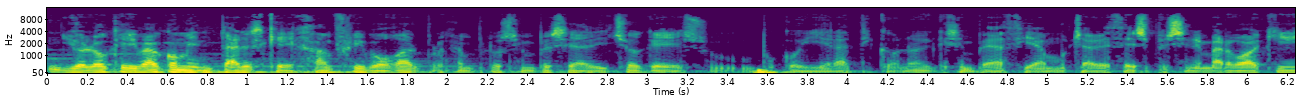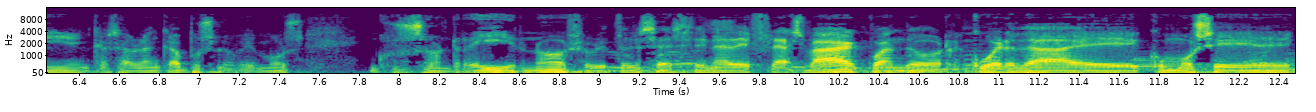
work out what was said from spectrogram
yo lo que iba a comentar es que Humphrey Bogart, por ejemplo, siempre se ha dicho que es un poco hierático, ¿no? Y que siempre hacía muchas veces, pero sin embargo aquí en Casablanca pues lo vemos incluso sonreír, ¿no? Sobre todo esa escena de flashback cuando recuerda eh, cómo se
